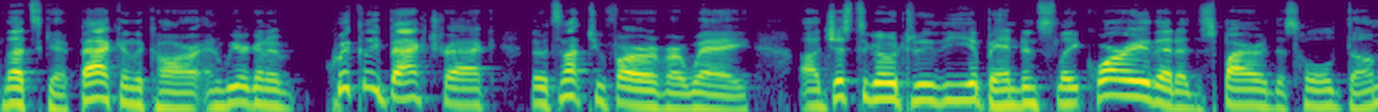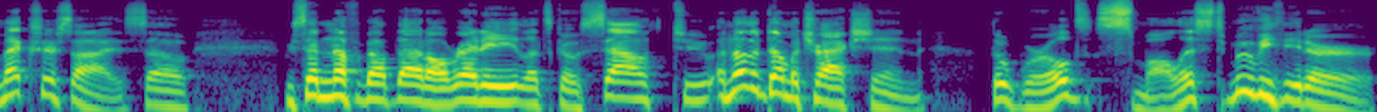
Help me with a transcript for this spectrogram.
Let's get back in the car, and we are going to quickly backtrack, though it's not too far out of our way, uh, just to go to the abandoned slate quarry that inspired this whole dumb exercise. So we said enough about that already. Let's go south to another dumb attraction the world's smallest movie theater.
